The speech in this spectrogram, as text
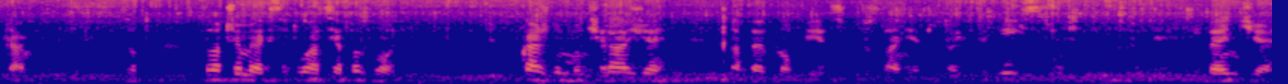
kamień. Zobaczymy jak sytuacja pozwoli. W każdym bądź razie na pewno piec powstanie tutaj w tym miejscu i będzie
